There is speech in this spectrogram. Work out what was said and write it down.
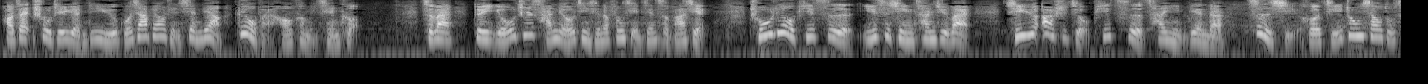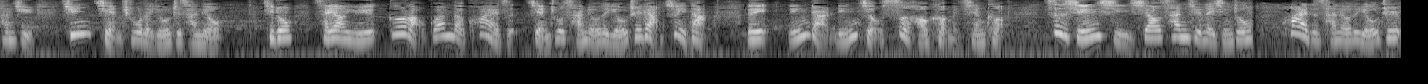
好在数值远低于国家标准限量六百毫克每千克。此外，对油脂残留进行的风险监测发现，除六批次一次性餐具外，其余二十九批次餐饮店的自洗和集中消毒餐具均检出了油脂残留。其中，采样于哥老关的筷子检出残留的油脂量最大，为零点零九四毫克每千克。自行洗消餐具类型中，筷子残留的油脂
